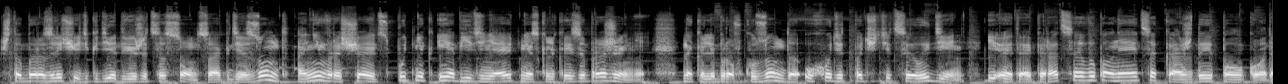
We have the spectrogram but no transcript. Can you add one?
Чтобы различить, где движется Солнце, а где зонд, они вращают спутник и объединяют несколько изображений. На калибровку зонда уходит почти целый день, и эта операция выполняется каждые полгода.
